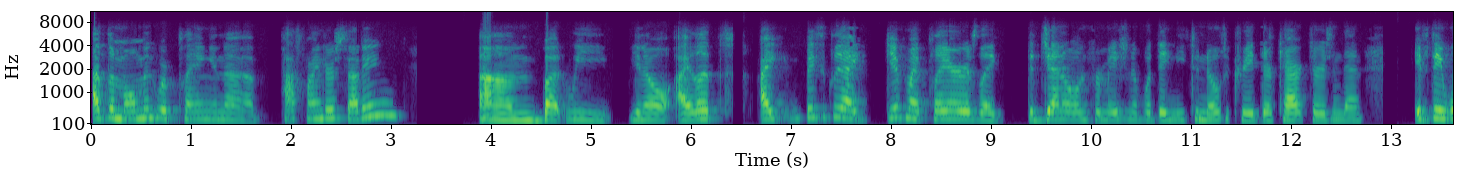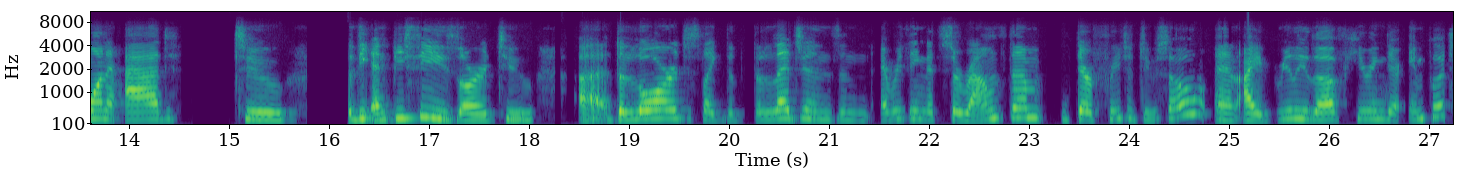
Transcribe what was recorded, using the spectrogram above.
At the moment, we're playing in a Pathfinder setting, um, but we, you know, I let I basically I give my players like the general information of what they need to know to create their characters, and then if they want to add to the NPCs or to uh, the lore, just like the, the legends and everything that surrounds them, they're free to do so. And I really love hearing their input.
